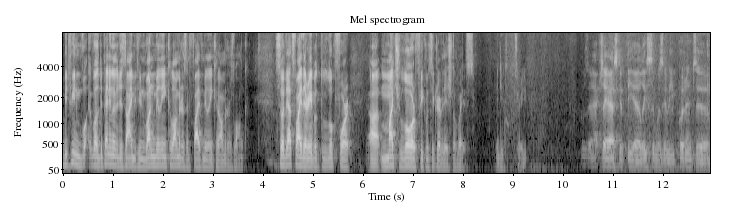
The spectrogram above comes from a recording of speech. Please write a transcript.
between, well, depending on the design, between 1 million kilometers and 5 million kilometers long. So that's why they're able to look for uh, much lower frequency gravitational waves. Indeed. Sorry. I was gonna actually ask if the uh, LISA was gonna be put into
